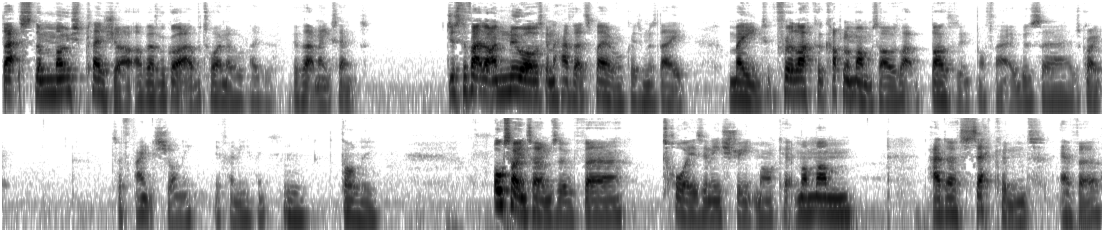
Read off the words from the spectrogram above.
That's the most pleasure I've ever got out of a toy I never played with, if that makes sense. Just the fact that I knew I was going to have that to play with on Christmas Day made for like a couple of months. I was like buzzing off that. It was uh, it was great. So thanks, Johnny, if anything. Donny. Also, in terms of uh, toys in East Street Market, my mum had her second ever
